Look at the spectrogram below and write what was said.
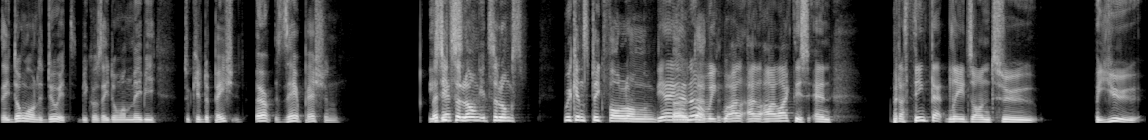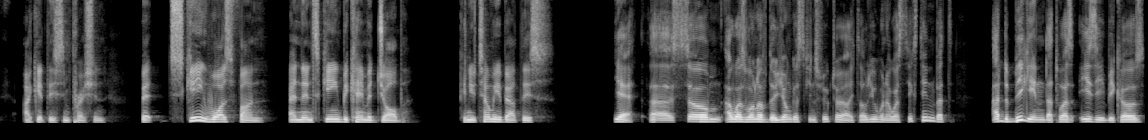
they don't want to do it because they don't want maybe to kill the patient, er, their passion. Is But it's a long. It's a long. We can speak for a long. Yeah, yeah, no, that. we, well, I, I like this, and but I think that leads on to for you. I get this impression, but skiing was fun, and then skiing became a job. Can you tell me about this? Yeah. Uh, so um, I was one of the youngest ski instructor. I told you when I was 16, but at the beginning that was easy because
